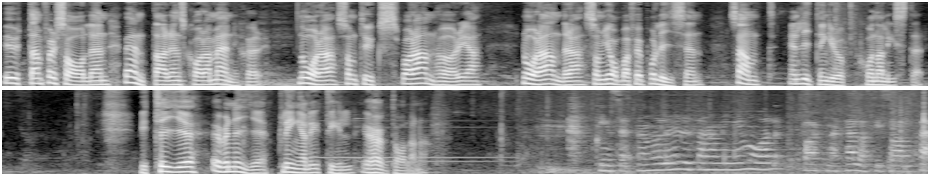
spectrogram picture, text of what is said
Utanför salen väntar en skara människor. Några som tycks vara anhöriga, några andra som jobbar för polisen samt en liten grupp journalister. Vid tio över nio plingar det till i högtalarna. Tingsrätten håller huvudförhandling i mål. Parterna kallas till sal 5.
